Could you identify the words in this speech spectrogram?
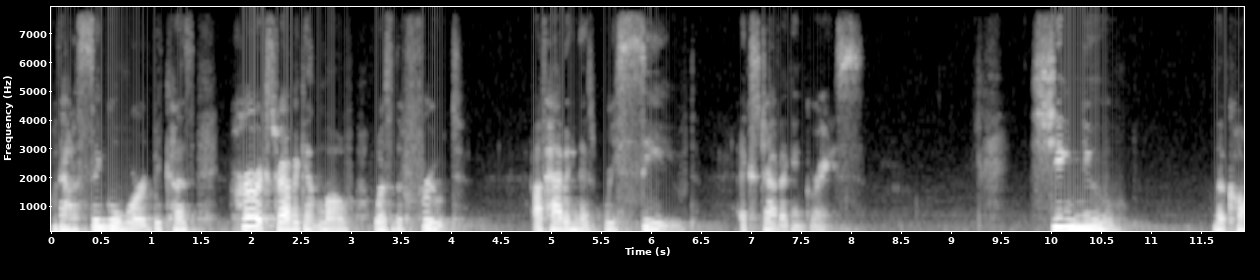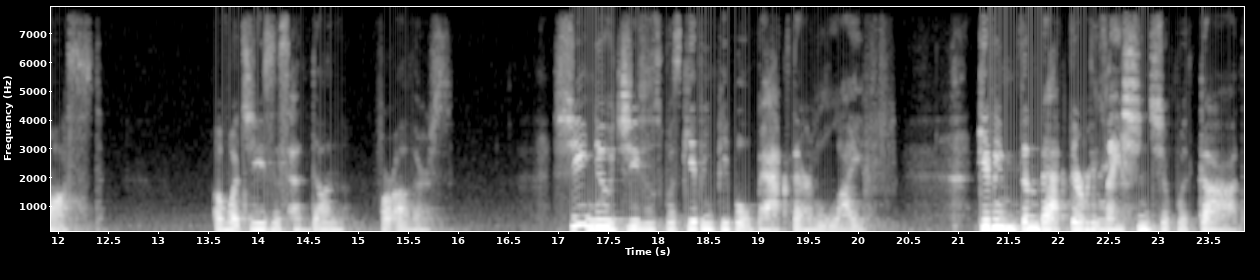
without a single word because her extravagant love was the fruit of having received extravagant grace. She knew the cost of what Jesus had done for others. She knew Jesus was giving people back their life, giving them back their relationship with God.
